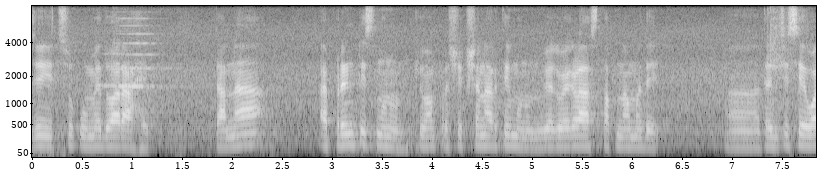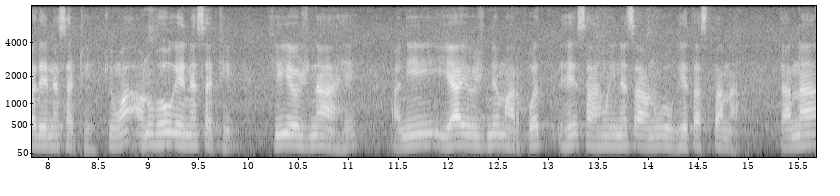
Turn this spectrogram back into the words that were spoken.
जे इच्छुक उमेदवार आहेत त्यांना अप्रेंटिस म्हणून किंवा प्रशिक्षणार्थी म्हणून वेगवेगळ्या आस्थापनामध्ये त्यांची सेवा देण्यासाठी किंवा अनुभव घेण्यासाठी ही योजना आहे. आणि या योजनेमार्फत हे सहा महिन्याचा अनुभव घेत असताना त्यांना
